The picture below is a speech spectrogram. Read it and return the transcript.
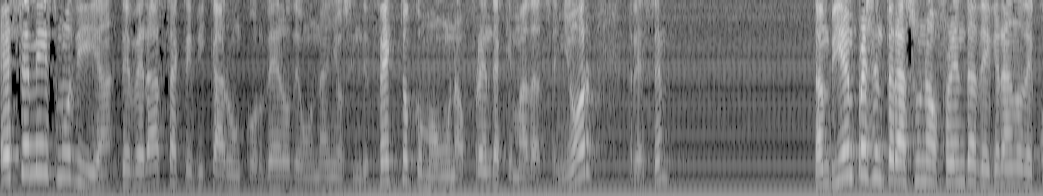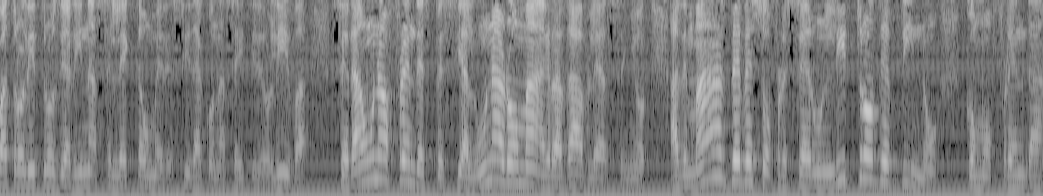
Ese mismo día deberás sacrificar un cordero de un año sin defecto como una ofrenda quemada al Señor. 13. También presentarás una ofrenda de grano de cuatro litros de harina selecta humedecida con aceite de oliva. Será una ofrenda especial, un aroma agradable al Señor. Además debes ofrecer un litro de vino como ofrenda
